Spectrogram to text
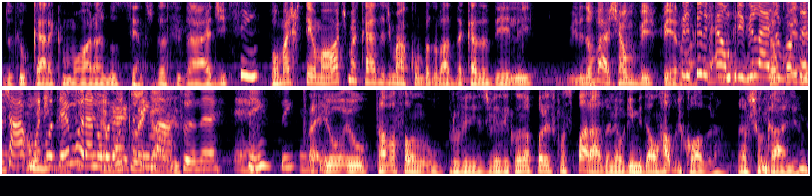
do que o cara que mora no centro da cidade. Sim. Por mais que tenha uma ótima casa de macumba do lado da casa dele, ele não vai achar um vespeiro. Por isso que eu digo, é um privilégio São você tá, únicas. poder morar num É lugar que tem mato, isso. né? É. Sim, sim. É. sim. Eu, eu tava falando pro Vinícius, de vez em quando eu apareço com as paradas, né? Alguém me dá um rabo de cobra, né? Chocalho.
